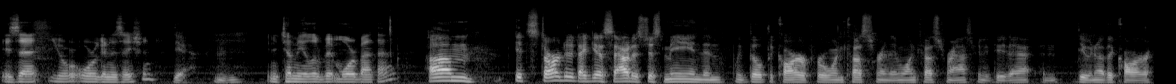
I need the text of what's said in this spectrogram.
Is that your organization? Yeah. Can you tell me a little bit more about that? Um, it started, I guess, out as just me, and then we built the car for one customer, and then one customer asked me to do that and do another car.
